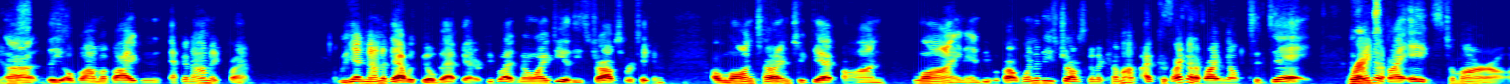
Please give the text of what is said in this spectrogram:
yes. uh, the Obama Biden economic plan. We had none of that with Build Back Better. People had no idea these jobs were taking a long time to get online, and people thought, when are these jobs going to come up? Because I, I got to buy milk today. Right. I got to buy eggs tomorrow.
